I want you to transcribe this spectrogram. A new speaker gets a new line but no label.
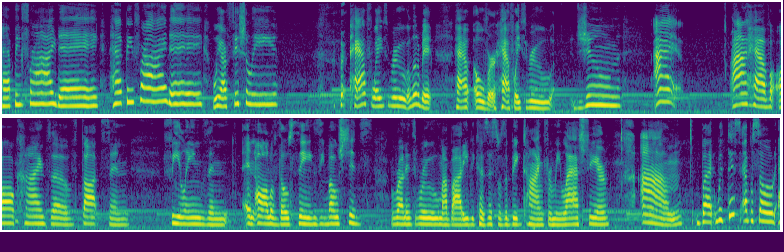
Happy Friday. Happy Friday. We are officially halfway through, a little bit over halfway through June. I I have all kinds of thoughts and feelings and and all of those things, emotions running through my body because this was a big time for me last year. Um, but with this episode,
